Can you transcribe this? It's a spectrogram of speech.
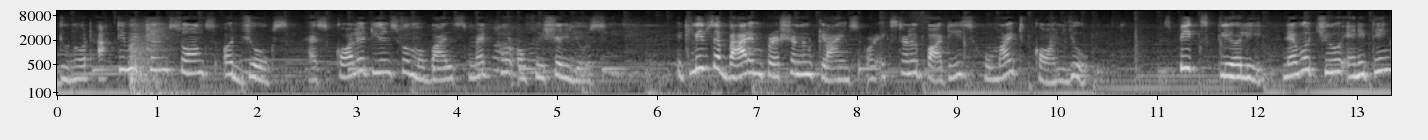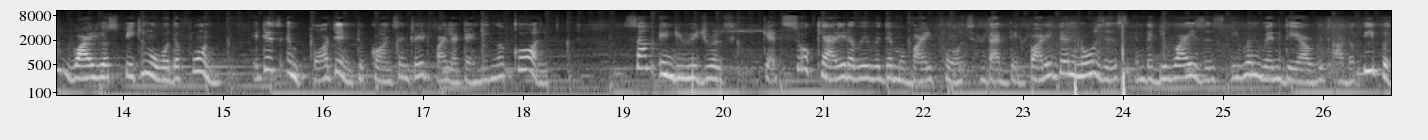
Do not activate film songs or jokes as caller tunes for mobiles meant for official use. It leaves a bad impression on clients or external parties who might call you. Speak clearly. Never chew anything while you're speaking over the phone. It is important to concentrate while attending a call. Some individuals get so carried away with their mobile phones that they bury their noses in the devices even when they are with other people.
